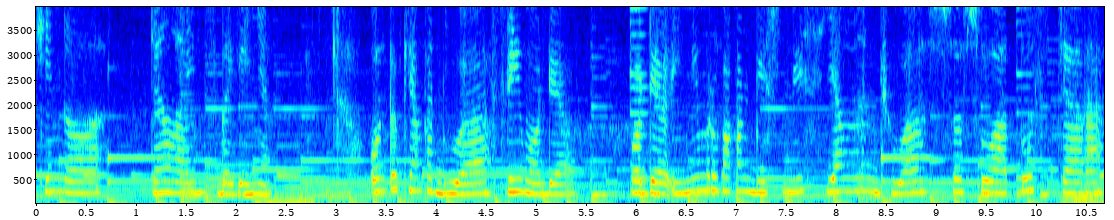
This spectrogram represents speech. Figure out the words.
Kindle, dan lain sebagainya. Untuk yang kedua, free model Model ini merupakan bisnis yang menjual sesuatu secara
